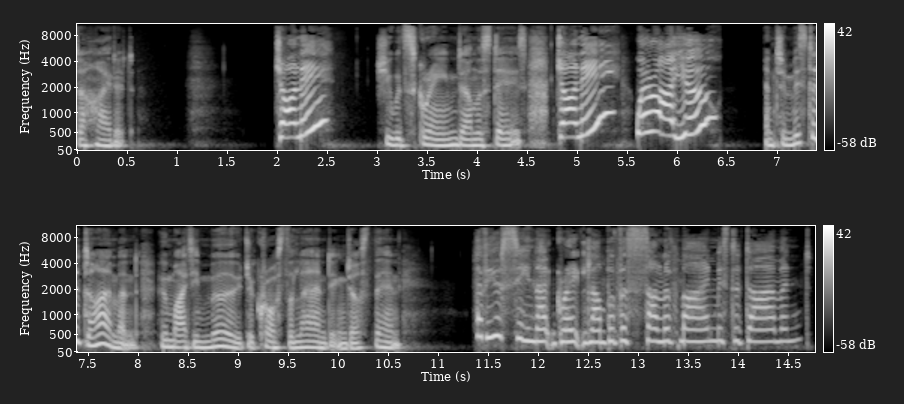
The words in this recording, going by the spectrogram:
to hide it. Johnny? she would scream down the stairs. Johnny, where are you? And to Mr. Diamond, who might emerge across the landing just then, Have you seen that great lump of a son of mine, Mr. Diamond?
